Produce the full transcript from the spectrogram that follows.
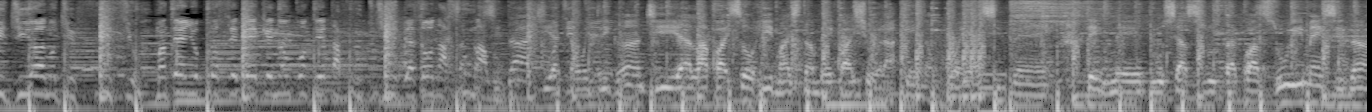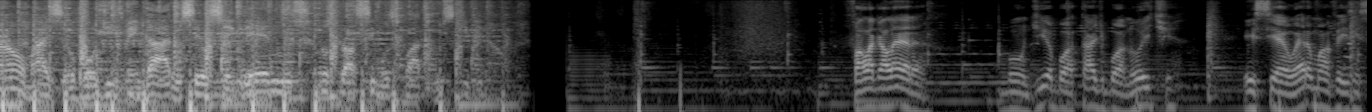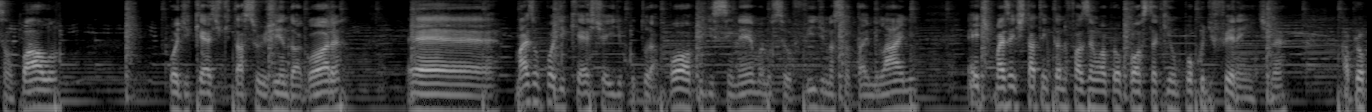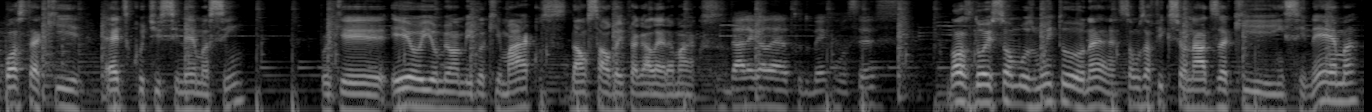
cotidiano difícil. Mantenho proceder, quem não conter tá fudido. É zona sul, A cidade é tão intrigante, ela faz sorrir, mas também faz chorar. Quem não conhece bem, tem medo, se assusta com a sua imensidão. Mas eu vou desvendar os seus segredos nos próximos fatos que virão. Fala galera, bom dia, boa tarde, boa noite. Esse é o Era Uma Vez em São Paulo, podcast que está surgindo agora. É mais um podcast aí de cultura pop, de cinema no seu feed, na sua timeline. A gente- mas a gente está tentando fazer uma proposta aqui um pouco diferente, né? A proposta aqui é discutir cinema sim, porque eu e o meu amigo aqui, Marcos, dá um salve aí pra galera, Marcos. Dale galera, tudo bem com vocês? Nós dois somos muito, né? Somos aficionados aqui em cinema,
